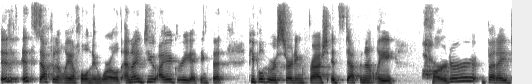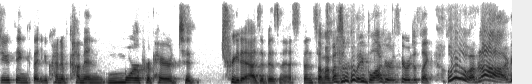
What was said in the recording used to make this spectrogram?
it, it's definitely a whole new world. And I do, I agree. I think that people who are starting fresh, it's definitely harder, but I do think that you kind of come in more prepared to treat it as a business than some of us early bloggers who are just like, ooh, a blog.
